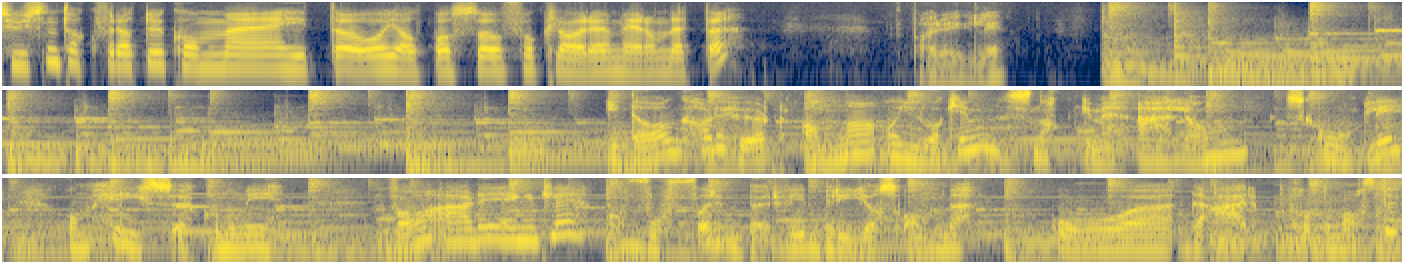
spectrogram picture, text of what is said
Tusen takk for at du kom eh, hit og hjalp oss å forklare mer om dette. Bare hyggelig. I dag har du hørt Anna og Joakim snakke med Erland Skogli om helseøkonomi. Hva er det egentlig, og hvorfor bør vi bry oss om det? Og det er Podmaster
